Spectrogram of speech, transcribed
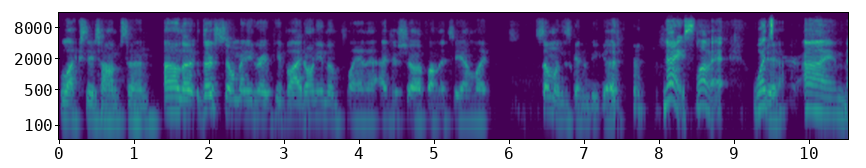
Lexi Thompson. I don't know. There's so many great people. I don't even plan it. I just show up on the tee. I'm like, someone's gonna be good. nice, love it. What's yeah. your um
